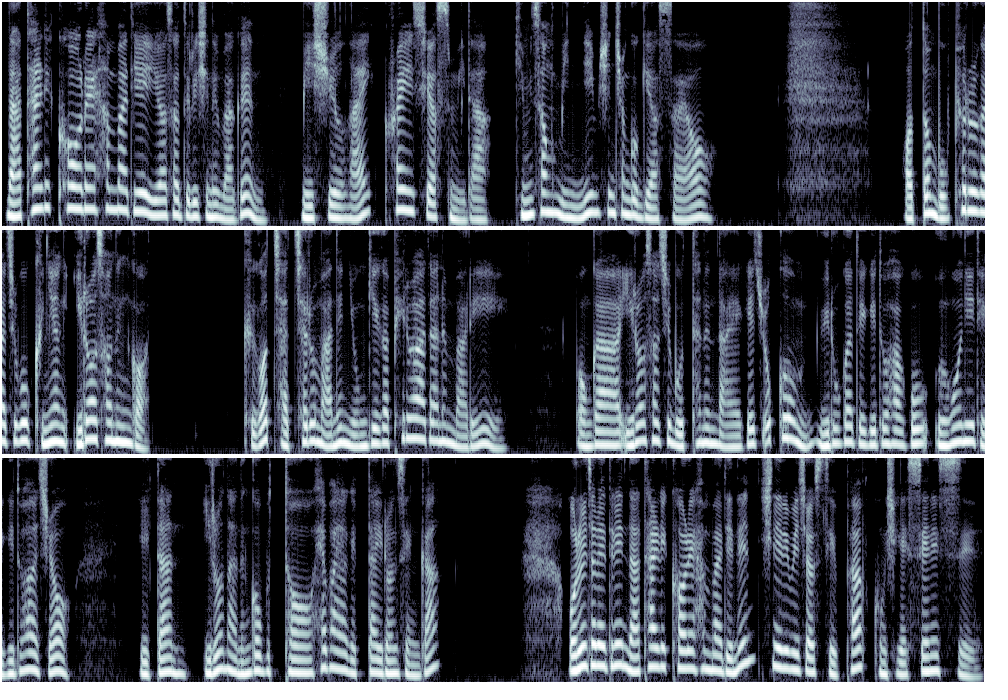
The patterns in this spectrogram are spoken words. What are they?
나탈리 콜의 한마디에 이어서 들으신 음악은 Miss You Like Crazy였습니다. 김성민님 신청곡이었어요. 어떤 목표를 가지고 그냥 일어서는 것, 그것 자체로 많은 용기가 필요하다는 말이 뭔가 일어서지 못하는 나에게 조금 위로가 되기도 하고 응원이 되기도 하죠. 일단 일어나는 것부터 해봐야겠다 이런 생각? 오늘 전해드린 나탈리 콜의 한마디는 신혜림의 Just Pop 공식 SNS,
